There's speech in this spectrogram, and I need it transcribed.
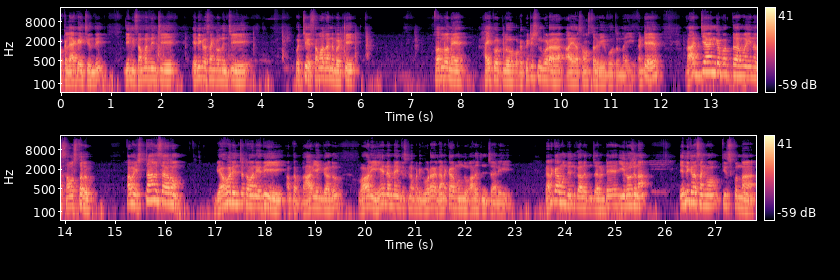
ఒక లేఖ ఇచ్చింది. దీనికి సంబంధించి ఎన్నికల సంఘం నుంచి వచ్చే సమాధాన్ని బట్టి త్వరలోనే హైకోర్టులో ఒక పిటిషన్ కూడా ఆయా సంస్థలు వేయబోతున్నాయి. అంటే రాజ్యాంగబద్ధమైన సంస్థలు తమ ఇష్టానుసారం వ్యవహరించడం అనేది అంత భావ్యం కాదు. వారు ఏ నిర్ణయం తీసుకున్నప్పటికీ కూడా వెనక ముందు ఆలోచించాలి. వెనక ముందు ఎందుకు ఆలోచించాలంటే ఈ రోజున ఎన్నికల సంఘం తీసుకున్న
